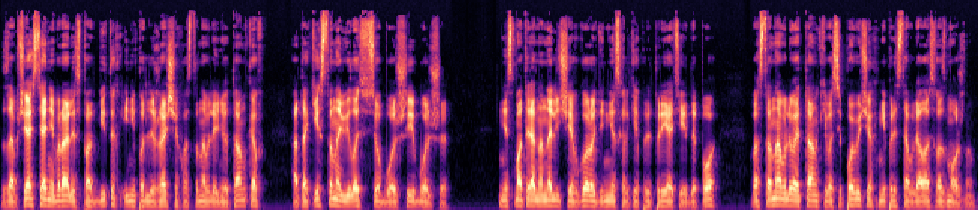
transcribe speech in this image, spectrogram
Запчасти они брали с подбитых и не подлежащих восстановлению танков, а таких становилось все больше и больше. Несмотря на наличие в городе нескольких предприятий и депо, восстанавливать танки в Осиповичах не представлялось возможным.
